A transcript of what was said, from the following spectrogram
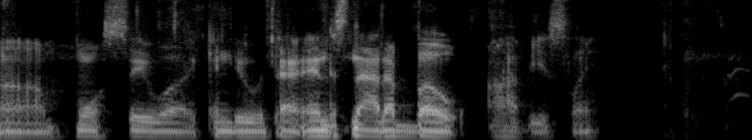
um, we'll see what I can do with that. And it's not a boat, obviously,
